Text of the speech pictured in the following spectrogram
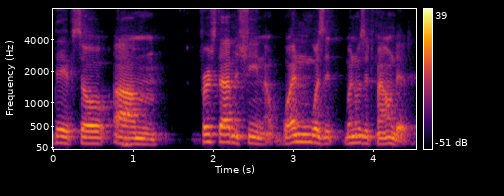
Dave. So, um, First Ave Machine, when was it, when was it founded?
